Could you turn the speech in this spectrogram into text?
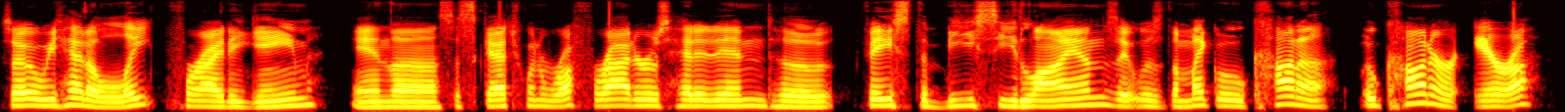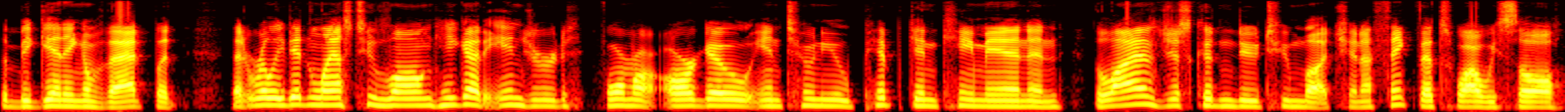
So we had a late Friday game, and the Saskatchewan Roughriders headed in to face the BC Lions. It was the Mike O'Connor, O'Connor era, the beginning of that, but that really didn't last too long. He got injured. Former Argo Antonio Pipkin came in, and the Lions just couldn't do too much. And I think that's why we saw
